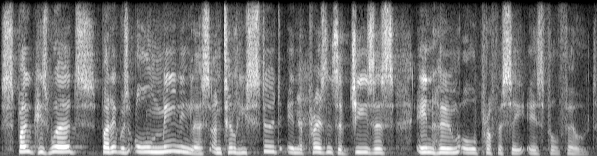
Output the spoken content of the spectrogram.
spoke his words, but it was all meaningless until he stood in the presence of Jesus, in whom all prophecy is fulfilled.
